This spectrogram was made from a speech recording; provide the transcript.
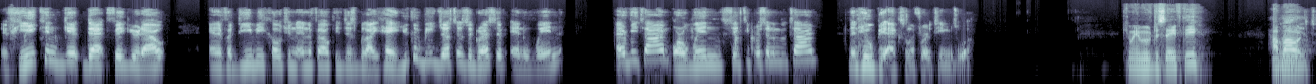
If he can get that figured out, and if a DB coach in the NFL can just be like, hey, you can be just as aggressive and win every time or win 60% of the time, then he'll be excellent for a team as well. Can we move to safety? How about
